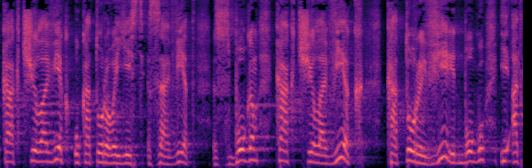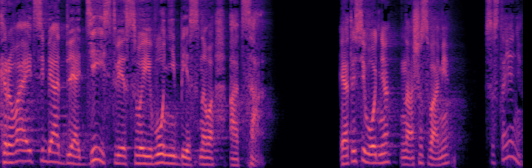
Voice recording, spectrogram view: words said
как человек, у которого есть завет с Богом, как человек, который верит Богу и открывает себя для действия своего небесного Отца. Это сегодня наше с вами состояние.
